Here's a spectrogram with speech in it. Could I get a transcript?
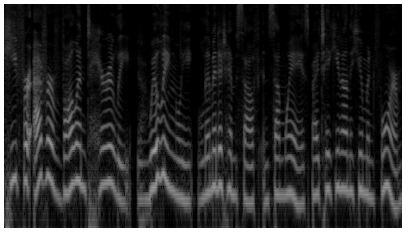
He forever voluntarily, Yeah. willingly limited himself in some ways by taking on the human form.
